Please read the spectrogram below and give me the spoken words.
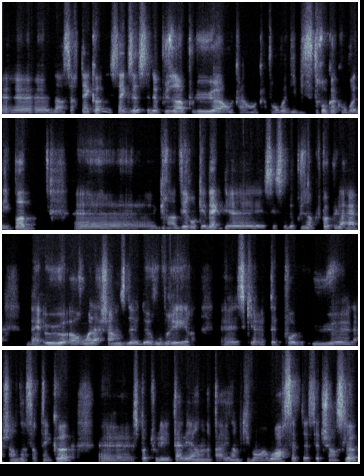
euh, dans certains cas, ça existe. C'est de plus en plus, euh, quand, on, voit des bistrots, quand on voit des pubs euh, grandir au Québec, c'est de plus en plus populaire. Ben, eux auront la chance de, rouvrir, ce qui n'aurait peut-être pas eu la chance dans certains cas. c'est pas tous les tavernes, par exemple, qui vont avoir cette, cette chance-là.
